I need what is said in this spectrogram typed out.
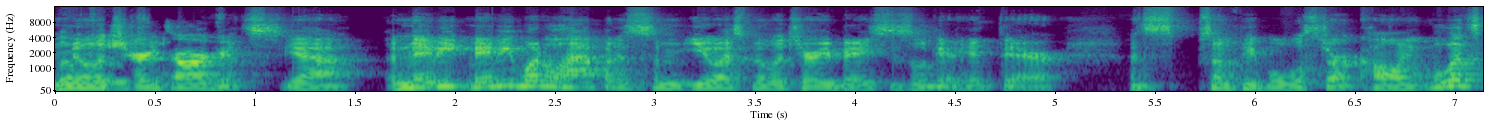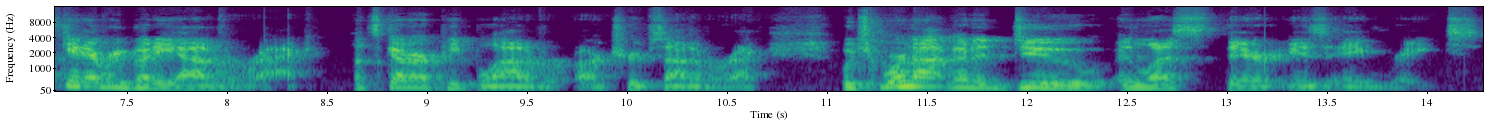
S- military targets yeah. And maybe maybe what'll happen is some us military bases will get hit there and some people will start calling well let's get everybody out of iraq. Let's get our people out of our troops out of iraq which we're not going to do unless there is a rate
